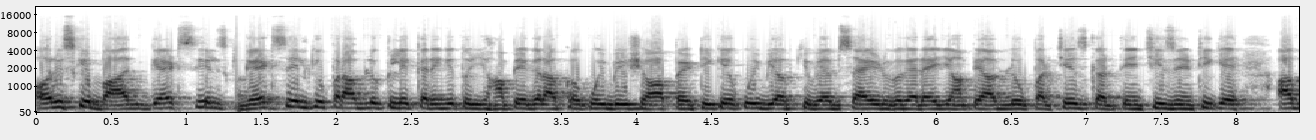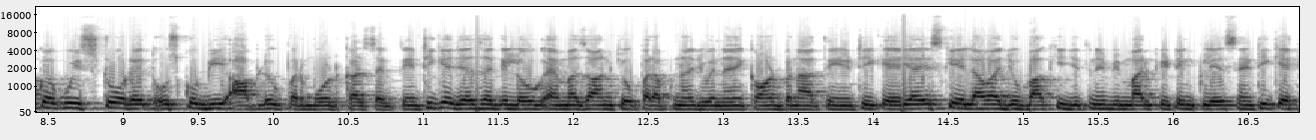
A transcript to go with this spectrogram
और इसके बाद गेट सेल्स गेट सेल के ऊपर आप लोग क्लिक करेंगे तो यहाँ पे अगर आपका कोई भी शॉप है, ठीक है? कोई भी आपकी वेबसाइट वगैरह है, यहाँ पे आप लोग परचेज करते हैं चीज़ें, ठीक है? आपका कोई स्टोर है तो उसको भी आप लोग प्रमोट कर सकते हैं। ठीक है, जैसा कि लोग अमेजोन के ऊपर अपना जो है ना अकाउंट बनाते हैं, ठीक है? या इसके अलावा जो बाकी जितने भी मार्केटिंग प्लेस हैं, ठीक है?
